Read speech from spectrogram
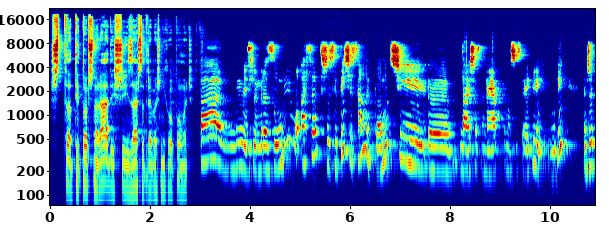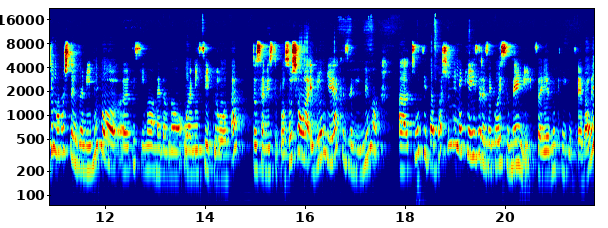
što ti točno radiš i zašto trebaš njihovu pomoć? Pa, mislim, razumiju, a sad što se tiče same pomoći, e, naišla sam na jako puno susretljivih ljudi, međutim, ono što je zanimljivo, e, ti si imao nedavno u emisiji pilota, to sam isto poslušala i bilo mi je jako zanimljivo a, čuti da baš one neke izraze koji su meni za jednu knjigu trebali,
